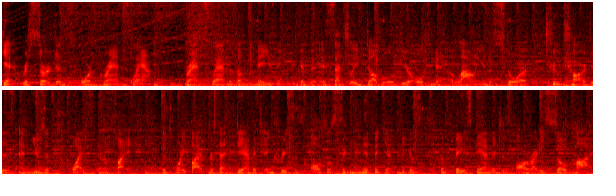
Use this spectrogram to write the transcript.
get Resurgence or Grand Slam. Grand Slam is amazing because it essentially doubles your ultimate, allowing you to store two charges and use it twice in a fight. The 25% damage increase is also significant because the base damage is already so high,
